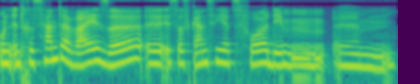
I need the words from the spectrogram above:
Und interessanterweise äh, ist das Ganze jetzt vor dem ähm,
